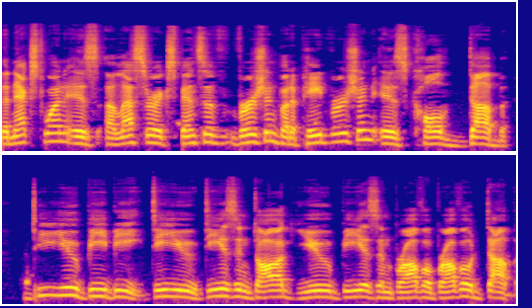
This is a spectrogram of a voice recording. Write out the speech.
The next one is a lesser expensive version, but a paid version is called Dubb. D U B B. D U D is in dog, U B is in Bravo, Bravo, Dubb.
